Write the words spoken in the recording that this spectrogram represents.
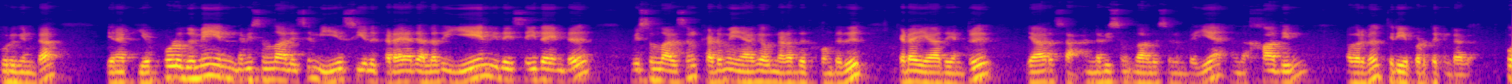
கூறுகின்றார் எனக்கு எப்பொழுதுமே என் நபி சொல்லா அலிஸ்லம் ஏசியது கிடையாது அல்லது ஏன் இதை செய்த? என்று நபி கடுமையாக நடந்து கொண்டது. கிடையாது என்று யார் நபி சொல்லா அலிஸ்லமுடைய அந்த ஹாதிம் அவர்கள் தெரியப்படுத்துகின்றார்கள். இப்போ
